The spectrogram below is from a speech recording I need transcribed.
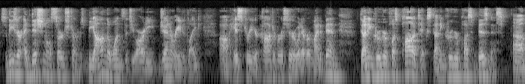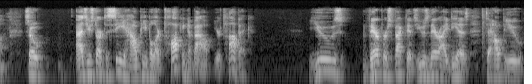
So these are additional search terms beyond the ones that you already generated, like um, history or controversy or whatever it might have been. Dunning-Kruger plus politics, Dunning-Kruger plus business. Um, so as you start to see how people are talking about your topic, use their perspectives, use their ideas to help you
